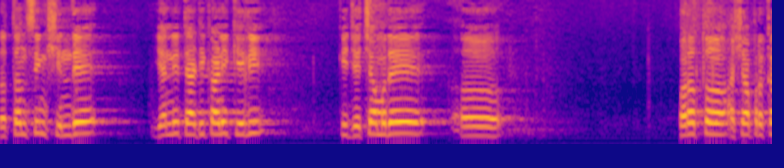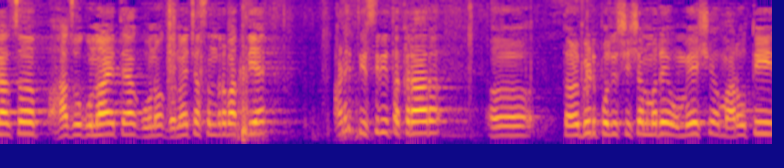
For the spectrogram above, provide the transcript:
रतनसिंग शिंदे यांनी त्या ठिकाणी केली की ज्याच्यामध्ये परत अशा प्रकारचं हा जो गुन्हा आहे त्या गुन्हा गुन्ह्याच्या संदर्भातली आहे. आणि तिसरी तक्रार तळबीड पोलीस स्टेशनमध्ये उमेश मारुती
